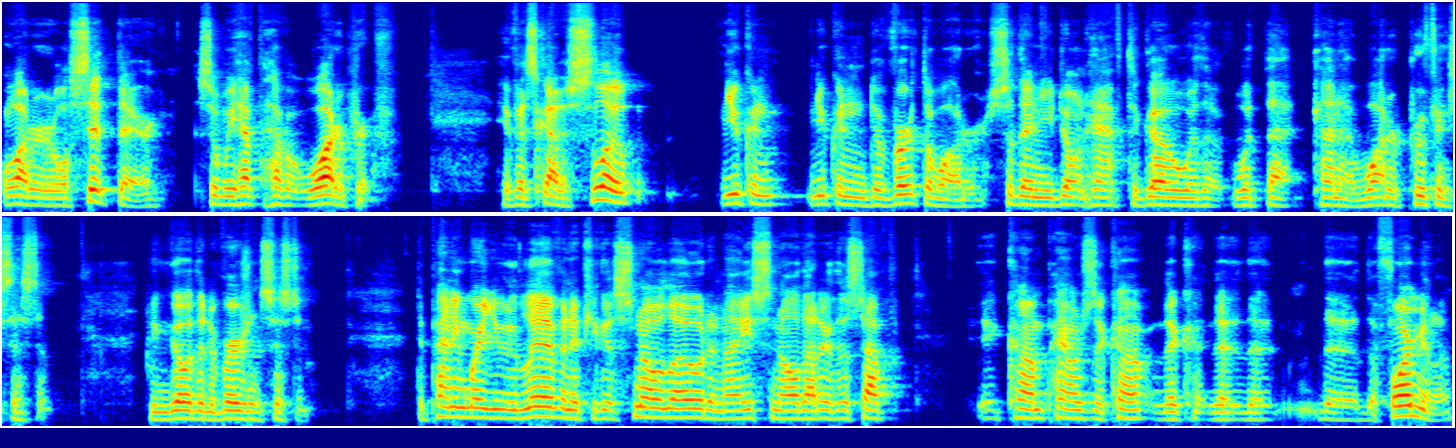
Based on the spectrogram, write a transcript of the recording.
water will sit there. So we have to have it waterproof. If it's got a slope, you can you can divert the water. So then you don't have to go with a with that kind of waterproofing system. You can go with the diversion system depending where you live and if you get snow load and ice and all that other stuff, it compounds the the the the, the, formula.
